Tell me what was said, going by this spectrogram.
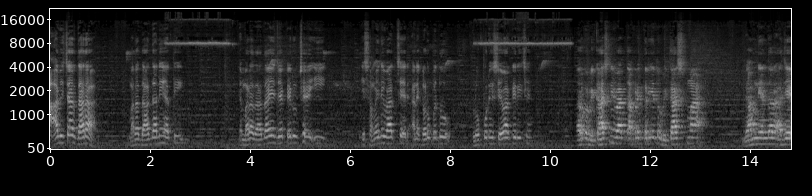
આ વિચારધારા મારા દાદાની હતી ને મારા દાદાએ જે કર્યું છે એ એ સમયની વાત છે અને ઘણું બધું લોકોની સેવા કરી છે. ધારો કે વિકાસની વાત આપણે કરીએ તો વિકાસમાં ગામની અંદર આજે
